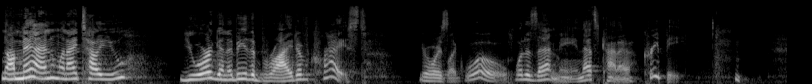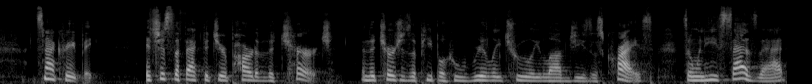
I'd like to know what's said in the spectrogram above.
Now, men, when I tell you you are going to be the bride of Christ, you're always like, whoa, what does that mean? That's kind of creepy. it's not creepy. It's just the fact that you're part of the church. And the church is people who really, truly love Jesus Christ. So when he says that,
